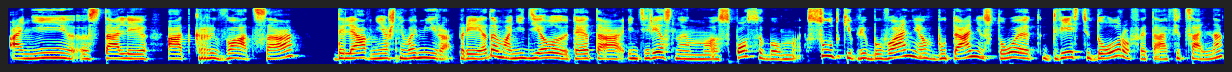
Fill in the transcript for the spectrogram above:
они стали открываться для внешнего мира. При этом они делают это интересным способом. Сутки пребывания в Бутане стоят 200 долларов, это официально.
